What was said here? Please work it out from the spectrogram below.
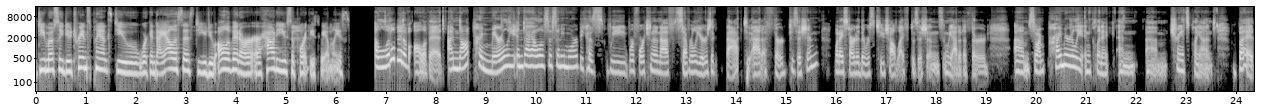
do you mostly do transplants? Do you work in dialysis? Do you do all of it? Or, or how do you support these families? A little bit of all of it. I'm not primarily in dialysis anymore because we were fortunate enough several years back to add a third position. When I started, there was two child life positions, and we added a third. Um, so I'm primarily in clinic and um, transplant, but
